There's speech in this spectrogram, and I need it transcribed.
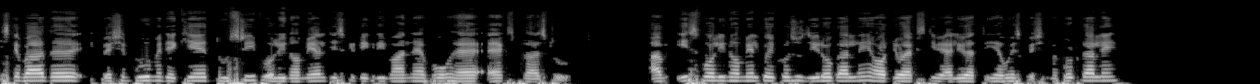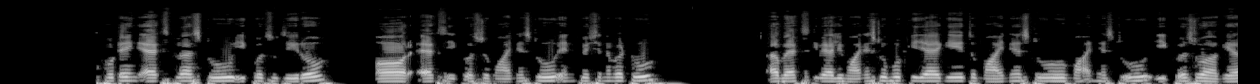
इसके बाद इक्वेशन टू में देखिए, दूसरी पोलिनोमियल जिसकी डिग्री वन है, वो है एक्स प्लस टू अब इस पोलिनोमियल को इक्वल टू ज़ीरो कर लें और जो एक्स की वैल्यू आती है वो इस क्वेश्चन में पुट कर लें। putting x plus 2 equals to 0 और x equals to minus 2 in question number 2 अब x की वैल्यू माइनस टू पुट की जाएगी तो minus two minus two equal to आ गया।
